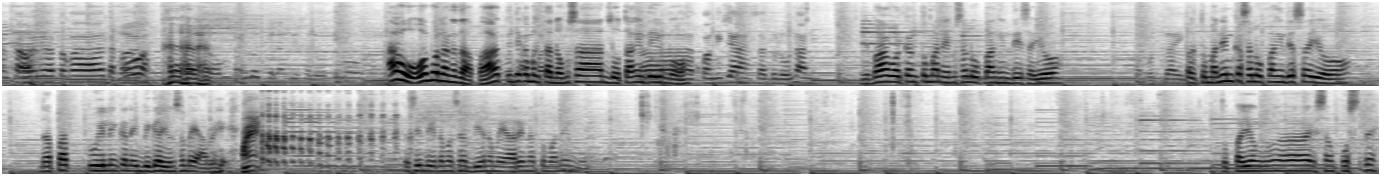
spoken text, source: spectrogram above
ang kahoy na to ka dagko. Ah, oo mo lang na dapat. Hindi ka magtanom sa lutang hindi mo. Pangidya sa dulunan. Di ba? Huwag kang tumanim sa lupang hindi sa'yo. Mabudlay. Pag tumanim ka sa lupang hindi sa'yo, dapat willing ka na ibigay yun sa may-ari. Kasi hindi ka naman sabihan ng may-ari na tumanim eh. Ito pa yung ah, isang poste.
